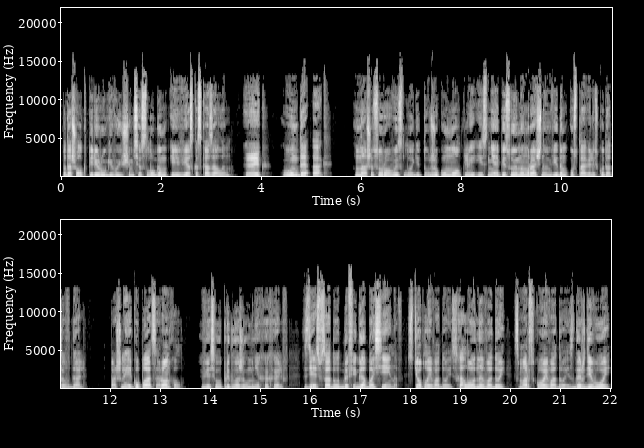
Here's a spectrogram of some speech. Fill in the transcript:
подошел к переругивающимся слугам и веско сказал им «Эк, унде ак». Наши суровые слуги тут же умолкли и с неописуемым мрачным видом уставились куда-то вдаль. «Пошли купаться, Ронхул», — весело предложил мне Хехельф. Здесь в саду дофига бассейнов. С теплой водой, с холодной водой, с морской водой, с дождевой.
